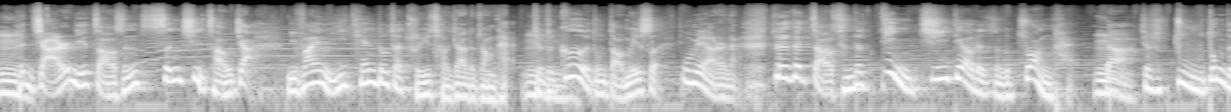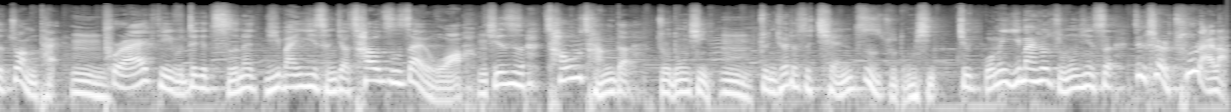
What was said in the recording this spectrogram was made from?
嗯，假如你早晨生气吵架，你发现你一天都在处于吵架的状态，就是各种倒霉事扑面而来。这个早晨的定基调的这个状态。啊，就是主动的状态。嗯，proactive 这个词呢，一般译成叫超之在我，其实是超常的主动性。嗯，准确的是前置主动性。就我们一般说主动性是这个事儿出来了，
